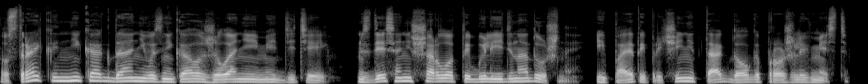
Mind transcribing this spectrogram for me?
У Страйка никогда не возникало желания иметь детей. Здесь они с Шарлоттой были единодушны, и по этой причине так долго прожили вместе.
